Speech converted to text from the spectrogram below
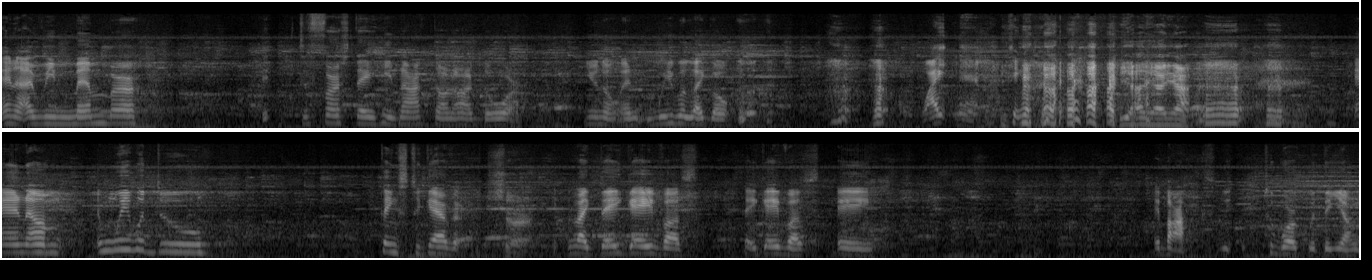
And I remember it- the first day he knocked on our door, you know, and we would like go, white man. Yeah, yeah, yeah. and um, and we would do things together. Sure. Like they gave us, they gave us a a box to work with the young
